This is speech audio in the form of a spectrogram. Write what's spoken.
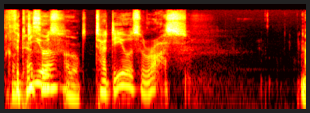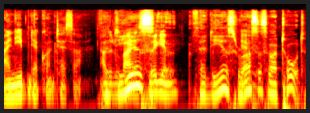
Thaddeus, also. Thaddeus Ross. Mal neben der Contessa. Also Thaddeus, du weißt, William. Thaddeus Ross ja. ist aber tot.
